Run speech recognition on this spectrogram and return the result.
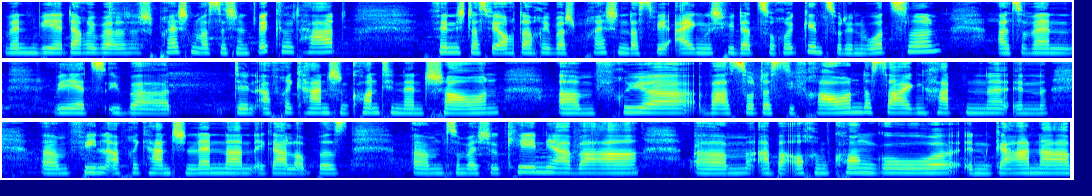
wenn wir darüber sprechen, was sich entwickelt hat, finde ich, dass wir auch darüber sprechen, dass wir eigentlich wieder zurückgehen zu den Wurzeln. Also wenn wir jetzt über den afrikanischen Kontinent schauen, ähm, früher war es so, dass die Frauen das Sagen hatten in ähm, vielen afrikanischen Ländern, egal ob es ähm, zum Beispiel Kenia war, ähm, aber auch im Kongo, in Ghana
